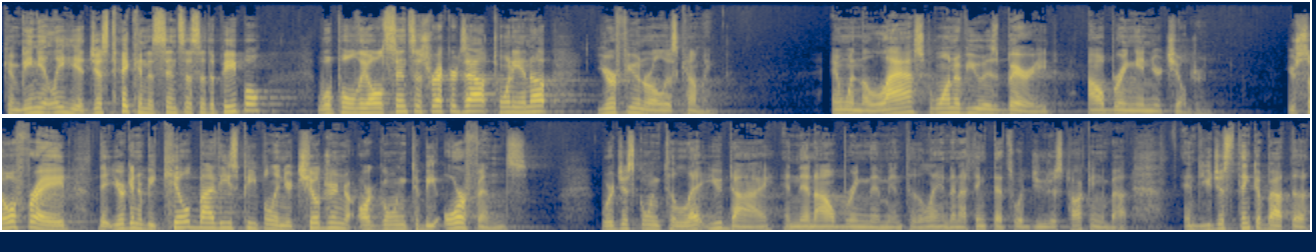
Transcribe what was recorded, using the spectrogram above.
conveniently, he had just taken a census of the people. We'll pull the old census records out, 20 and up, your funeral is coming. And when the last one of you is buried, I'll bring in your children. You're so afraid that you're going to be killed by these people and your children are going to be orphans. We're just going to let you die and then I'll bring them into the land. And I think that's what Jude's talking about. And you just think about the,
